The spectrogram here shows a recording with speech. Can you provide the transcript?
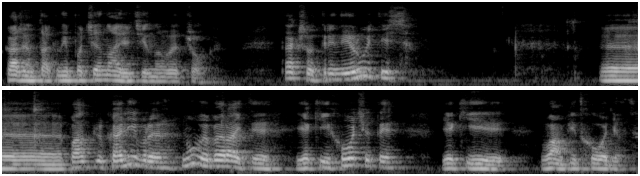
скажімо так, не починаючи новичок. Так що тренуйтесь. Е, калібри, ну, вибирайте, які хочете, які вам підходять.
